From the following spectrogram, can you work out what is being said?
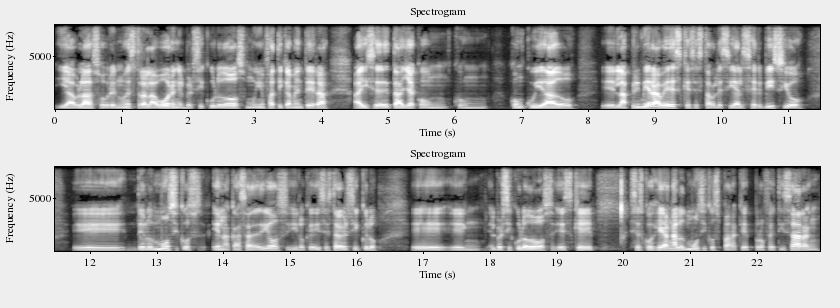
y habla sobre nuestra labor en el versículo 2. Muy enfáticamente era, ahí se detalla con, con, con cuidado eh, la primera vez que se establecía el servicio eh, de los músicos en la casa de Dios. Y lo que dice este versículo, eh, en el versículo 2, es que se escogían a los músicos para que profetizaran.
